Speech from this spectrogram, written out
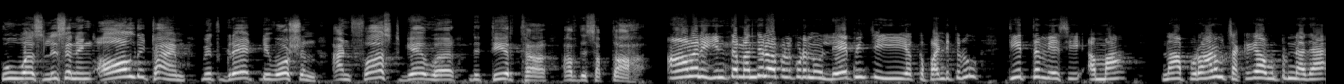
who was listening all the time with great devotion and first gave her the Tirtha of the Saptaha. ఆమెను ఇంతమంది లోపల కూడా నువ్వు లేపించి ఈ యొక్క పండితుడు తీర్థం వేసి అమ్మా నా పురాణం చక్కగా ఉంటున్నదా?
